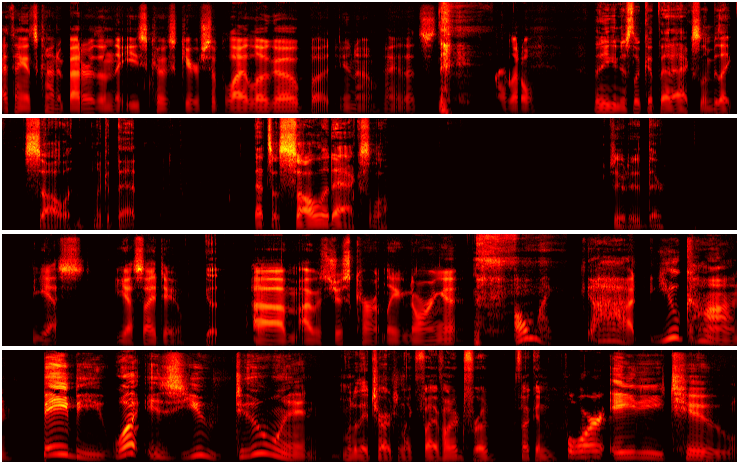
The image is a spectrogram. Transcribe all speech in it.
I think it's kind of better than the East Coast Gear Supply logo, but you know, hey, that's my little Then you can just look at that axle and be like, solid. Look at that. That's a solid axle. See what I did there? Yes. Yes, I do. Good. Um, I was just currently ignoring it. Oh my God, Yukon, baby, what is you doing? What are they charging? Like 500 for a fucking. 482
